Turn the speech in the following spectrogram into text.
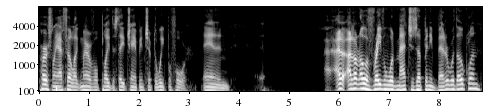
personally, I felt like Maryville played the state championship the week before, and I, I don't know if Ravenwood matches up any better with Oakland.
